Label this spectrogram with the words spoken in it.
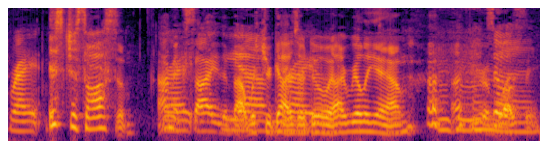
Right. It's just awesome. I'm Right. excited about Yeah, what you guys right. are doing. I really am. You're a so,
